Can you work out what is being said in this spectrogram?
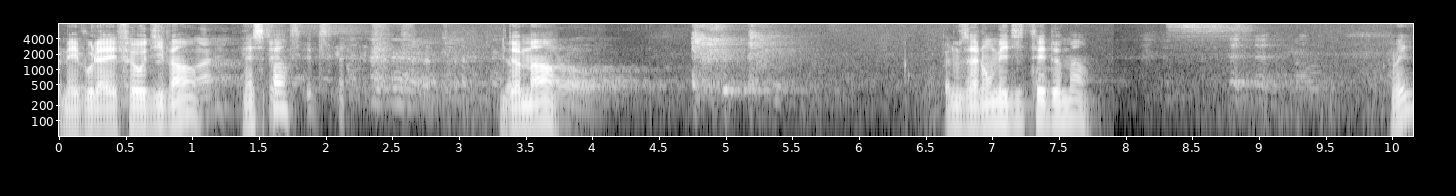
mais vous l'avez fait au divin, n'est-ce pas? Demain, nous allons méditer demain. Oui?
